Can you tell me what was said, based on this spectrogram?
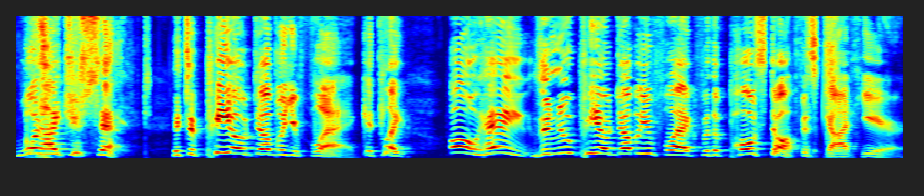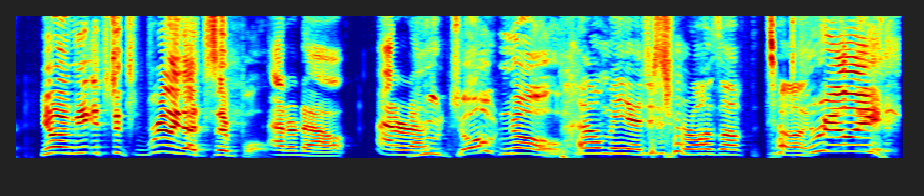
What I just said. It's a POW flag. It's like, oh hey, the new POW flag for the post office got here. You know what I mean? It's just really that simple. I don't know. I don't know. You don't know. Palmia just rolls off the tongue. Really?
